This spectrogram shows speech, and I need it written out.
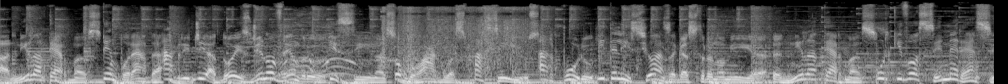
A Nila Termas. Temporada abre dia 2 de novembro. Piscinas, toboáguas, passeios, ar puro e deliciosa gastronomia. Anila Termas, porque você merece.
